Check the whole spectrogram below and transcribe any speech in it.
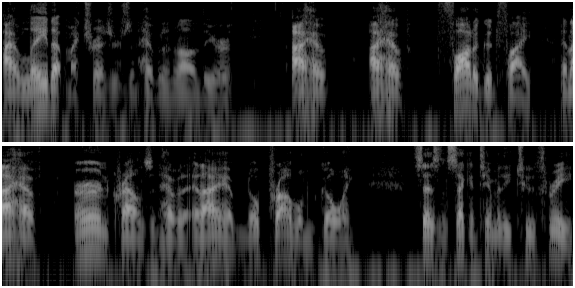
I laid up my treasures in heaven and on the earth. I have I have fought a good fight and I have earned crowns in heaven and I have no problem going. It says in 2 Timothy 2 3,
